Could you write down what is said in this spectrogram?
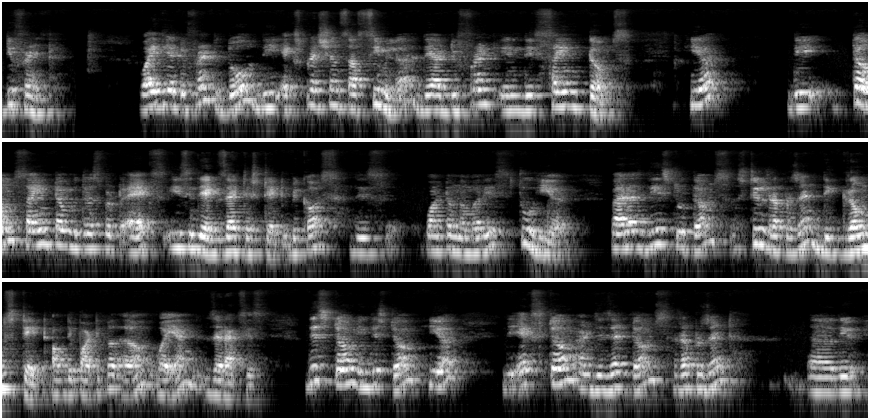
different. Why they are different? Though the expressions are similar they are different in the sine terms. Here the term sine term with respect to x is in the exact state because this quantum number is 2 here. Whereas these two terms still represent the ground state of the particle along y and z axis. This term in this term here the x term and the z terms represent uh, the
